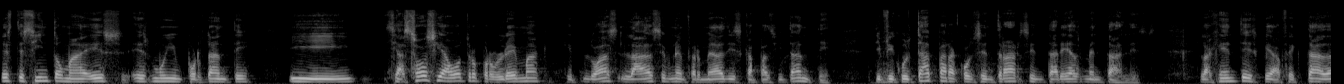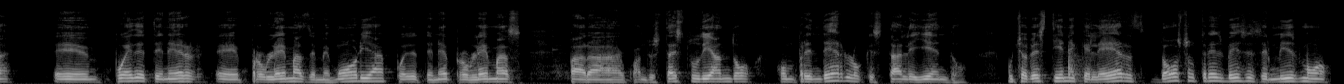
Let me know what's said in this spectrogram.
este síntoma es, es muy importante y se asocia a otro problema que lo la hace una enfermedad discapacitante, dificultad para concentrarse en tareas mentales. La gente que afectada eh, puede tener eh, problemas de memoria, puede tener problemas para cuando está estudiando comprender lo que está leyendo. Muchas veces tiene que leer dos o tres veces el mismo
